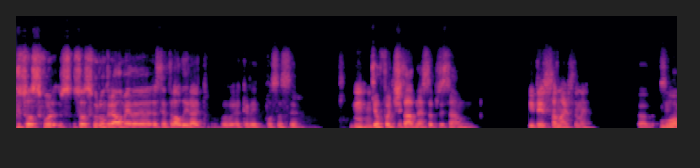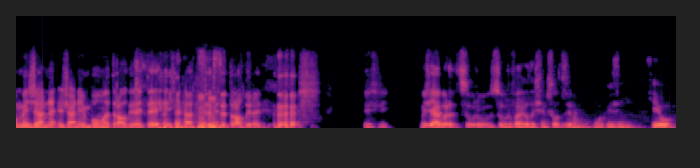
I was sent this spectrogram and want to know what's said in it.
só, se for, só se for o André Almeida a central direito, acredito que possa ser. Uhum. Que ele foi testado nessa posição. E tens o Samares também. Sim. O homem já, ne- já nem bom lateral direito é e nada de ser central direito. Mas já agora sobre o, sobre o Weigl, deixem-me só dizer uma coisinha. Que eu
